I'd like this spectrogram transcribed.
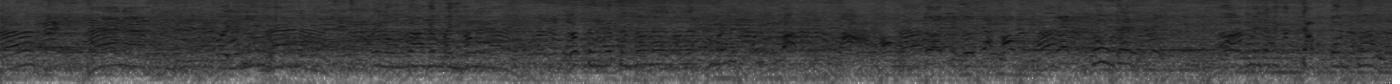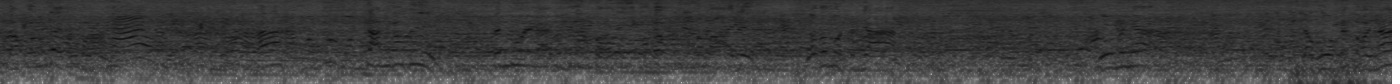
ฮะแพ้นะต่อยอย่างนี้แพ้นะไม่ลงล่างก็ตีเขาไม่ได้แล้วตีก็ตีเขาแน่นอนเนี่ยทำไมไม่ปั๊บปั๊บออกมาเดินไปเลยจ้ะออกฮะสู้ดิขวางไม่ได้ก็จับบนสู้จับบนไม่ได้ก็ขวางฮะดันเขาสิเป็นมวย ก็หมดปัญญารู้ไหมเนี่ยจะห่วงกันต่อยหน้า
